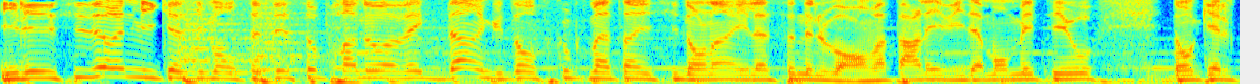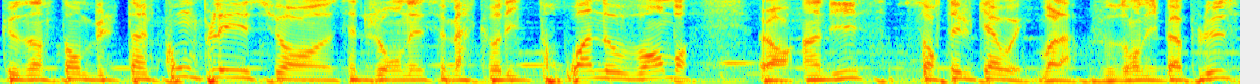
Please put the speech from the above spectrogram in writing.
Il est 6h30 quasiment. C'était Soprano avec Dingue dans Scoop Matin ici dans l'Ain et la Saône-et-Loire. On va parler évidemment météo dans quelques instants. Bulletin complet sur euh, cette journée ce mercredi 3 novembre. Alors indice, sortez le kawaii. Voilà, je vous en dis pas plus.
